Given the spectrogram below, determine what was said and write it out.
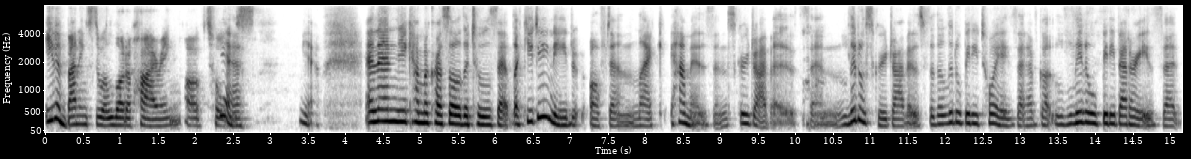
even Bunnings do a lot of hiring of tools. Yeah. And then you come across all the tools that like you do need often, like hammers and screwdrivers and little screwdrivers for the little bitty toys that have got little bitty batteries that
